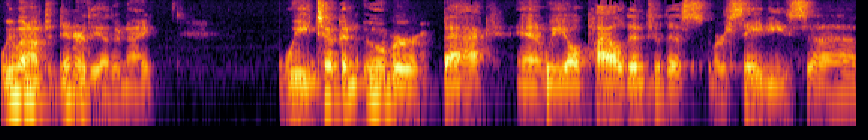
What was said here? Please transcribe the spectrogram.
we went out to dinner the other night. We took an Uber back, and we all piled into this Mercedes. Uh,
